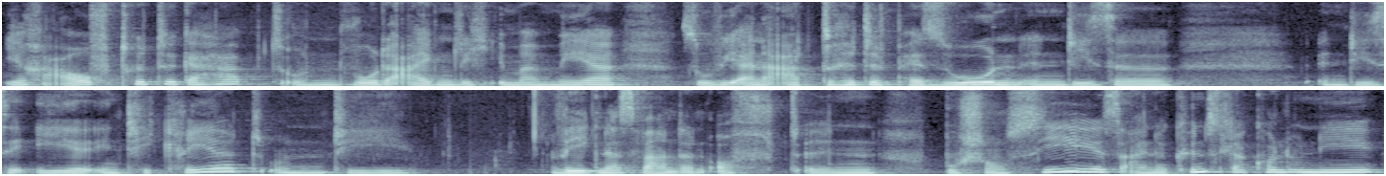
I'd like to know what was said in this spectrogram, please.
ihre Auftritte gehabt und wurde eigentlich immer mehr so wie eine Art dritte Person in diese, in diese Ehe integriert. Und die Wegners waren dann oft in Bouchancy, ist eine Künstlerkolonie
